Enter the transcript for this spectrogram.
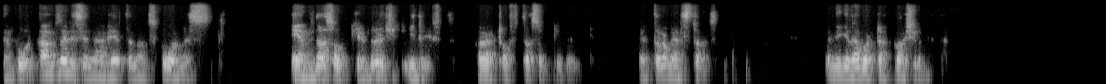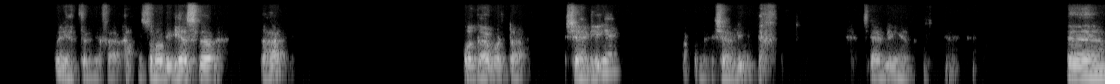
Jag bor alldeles i närheten av Skånes enda sockerbruk i drift. Örtofta sockerbruk. Ett av de äldsta. Den ligger där borta ett par kilometer. Meter ungefär. Och så har vi Eslöv där. Och där borta Kävlinge. Kävlinge. Kävlinge. Eh,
